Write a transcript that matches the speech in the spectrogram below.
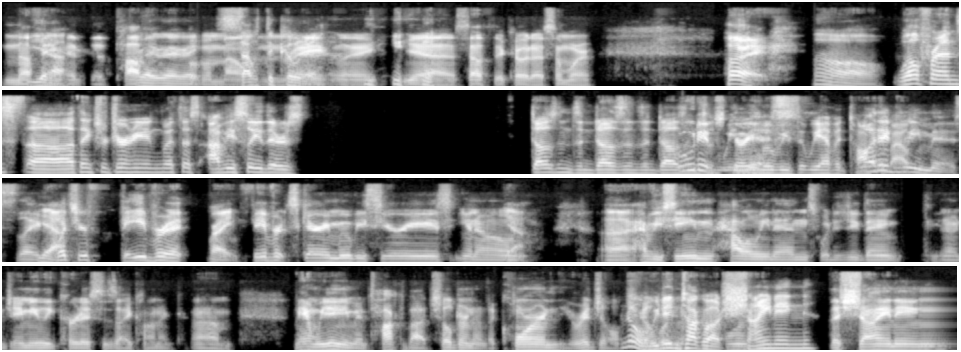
nothing Yeah. at the top Right, right, right. of a mountain. South Dakota. right? Like, yeah, South Dakota somewhere. All right. Oh, well, friends, uh, thanks for journeying with us. Obviously, there's dozens and dozens and dozens of scary movies that we haven't talked about. what did about. we miss? Like, Yeah. what's your favorite Right. favorite scary movie series? You know, Yeah. Uh, have you seen Halloween Ends? What did you think? You know, Jamie Lee Curtis is iconic. Um, man, we didn't even talk about Children of the Corn, the original. No, we didn't talk about Corn. Shining. The Shining,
